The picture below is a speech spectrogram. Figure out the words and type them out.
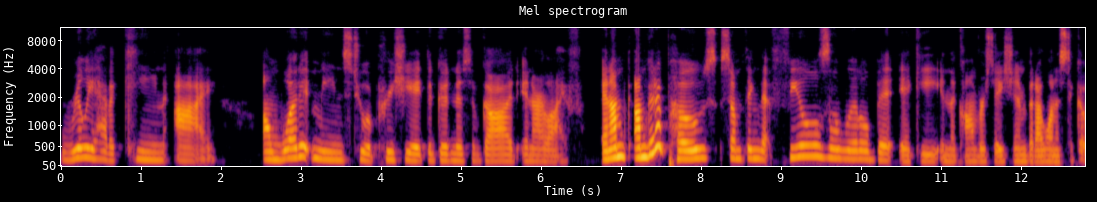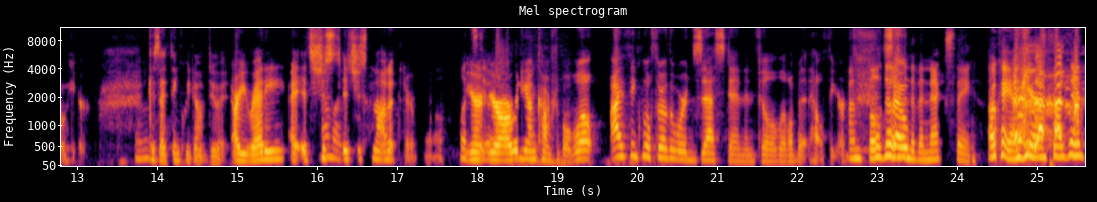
really have a keen eye on what it means to appreciate the goodness of god in our life and i'm i'm going to pose something that feels a little bit icky in the conversation but i want us to go here because i think we don't do it are you ready it's I'm just it's just not a, you're you're already uncomfortable. Well, I think we'll throw the word zest in and feel a little bit healthier. I'm bulldozing So- into the next thing. Okay, I'm here. I'm present.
